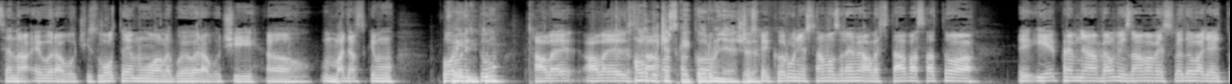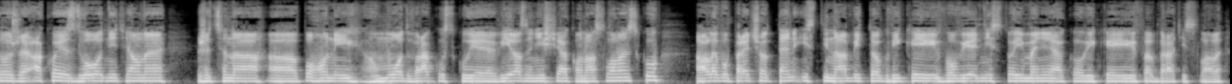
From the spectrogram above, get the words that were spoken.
cena eura voči zlotému alebo eura voči uh, maďarskému forintu, ale, ale alebo českej to, korune. Že? Českej korune samozrejme, ale stáva sa to a je pre mňa veľmi zaujímavé sledovať aj to, že ako je zdôvodniteľné, že cena pohonných hmôt v Rakúsku je výrazne nižšia ako na Slovensku alebo prečo ten istý nábytok v Ikei vo Viedni stojí menej ako v Ikei v Bratislave.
